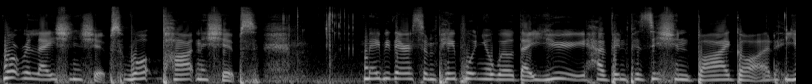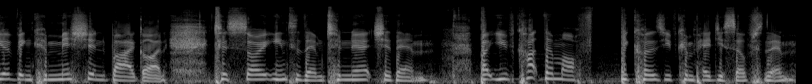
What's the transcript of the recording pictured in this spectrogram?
what relationships, what partnerships, Maybe there are some people in your world that you have been positioned by God, you have been commissioned by God to sow into them, to nurture them, but you've cut them off because you've compared yourself to them.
